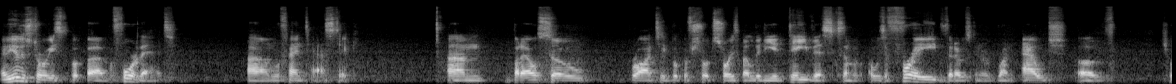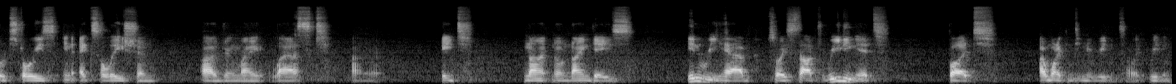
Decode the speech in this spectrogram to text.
And the other stories uh, before that um, were fantastic. Um, but I also brought a book of short stories by Lydia Davis because I was afraid that I was going to run out of short stories in exhalation uh, during my last uh, eight, nine, no, nine days in rehab. So I stopped reading it, but I want to continue reading, so I like reading.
